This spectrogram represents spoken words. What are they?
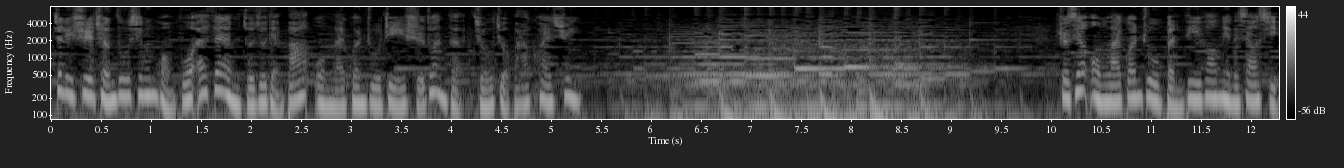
这里是成都新闻广播 FM 九九点八，我们来关注这一时段的九九八快讯。首先，我们来关注本地方面的消息。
